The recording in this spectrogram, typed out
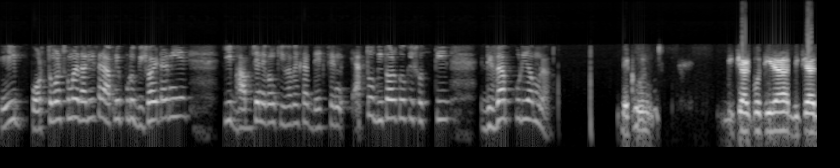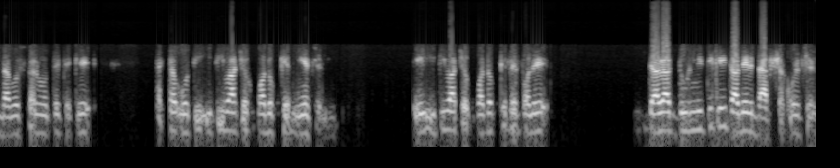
এই বর্তমান সময়ে দাঁড়িয়ে স্যার আপনি পুরো বিষয়টা নিয়ে কি ভাবছেন এবং কীভাবে স্যার দেখছেন? এত বিতর্ক কি সত্যি ডিজার্ভ করি আমরা? দেখুন বিচারপতিরা বিচার ব্যবস্থার মধ্যে থেকে একটা অতি ইতিবাচক পদক্ষেপ নিয়েছেন। এই ইতিবাচক পদক্ষেপের ফলে যারা দুর্নীতিকেই তাদের ব্যবসা করেছেন,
